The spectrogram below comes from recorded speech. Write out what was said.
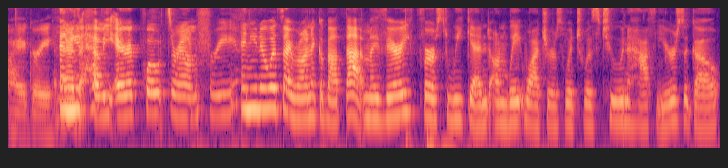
I agree. And, And there's you- a heavy air quotes around free. And you know what's ironic about that? My very first weekend on Weight Watchers, which was two and a half years ago,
